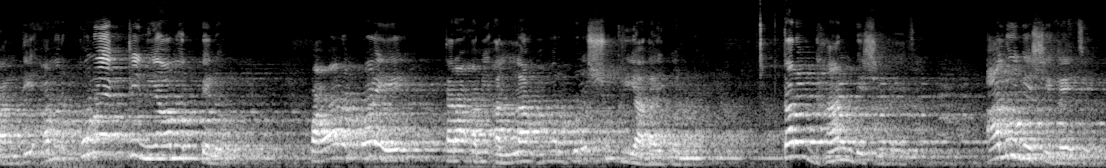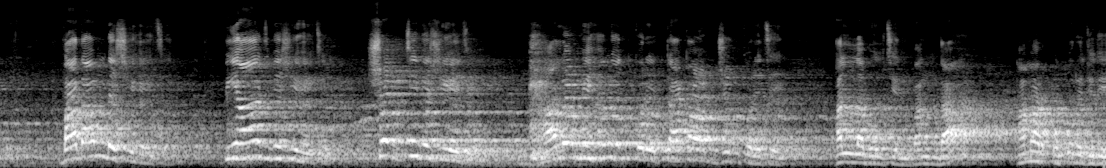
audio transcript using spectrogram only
বান্দি আমার কোনো একটি নিয়ামত পেল, পাওয়ার পরে তারা আমি আল্লাহ আমার উপরে শুক্রিয়া আদায় করল। কারণ ধান বেশি হয়েছে, আলু বেশি হয়েছে, বাদাম বেশি হয়েছে, পেঁয়াজ বেশি হয়েছে, সবজি বেশি হয়েছে, ভালো মেহনত করে টাকা অর্জন করেছে। আল্লাহ বলছেন, বান্দা, আমার উপরে যদি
